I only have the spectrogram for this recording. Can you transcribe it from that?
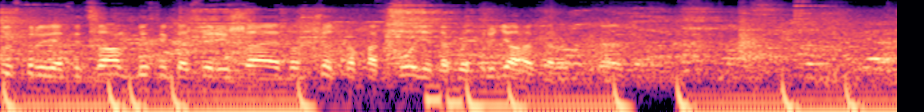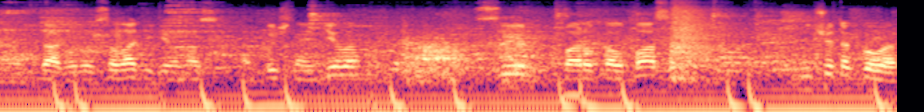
шустрый официант, быстренько все решает, он четко подходит, такой трудяга, короче, да. Так, вот тут салатики у нас обычное дело. Сыр, пару колбасок. Ничего такого,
